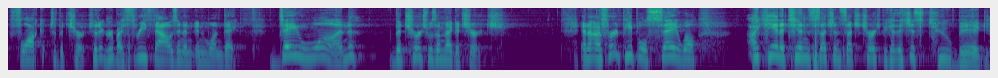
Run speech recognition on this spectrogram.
flock to the church. it grew by 3,000 in, in one day. Day one, the church was a megachurch. And I've heard people say, well, I can't attend such and such church because it's just too big.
